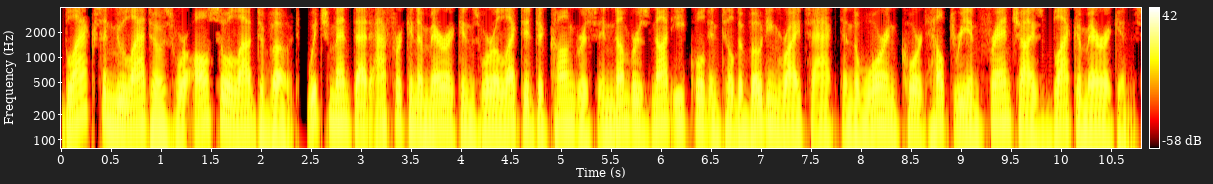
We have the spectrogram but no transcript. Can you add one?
Blacks and mulattoes were also allowed to vote, which meant that African Americans were elected to Congress in numbers not equaled until the Voting Rights Act and the Warren Court helped re-enfranchise black Americans.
